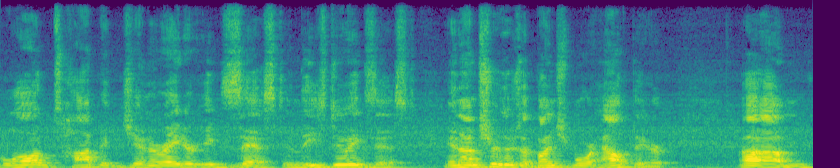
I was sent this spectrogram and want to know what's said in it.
blog topic generator exists and these do exist and I'm sure there's a bunch more out there. Um,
